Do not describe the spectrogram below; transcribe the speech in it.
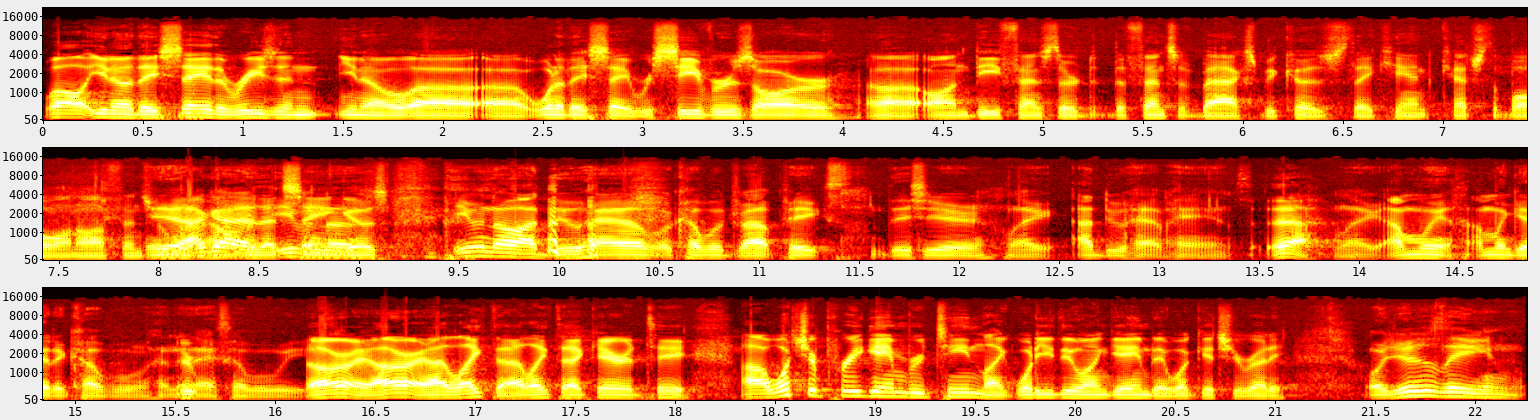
Well, you know they say the reason you know uh, uh, what do they say? Receivers are uh, on defense; they're defensive backs because they can't catch the ball on offense. Yeah, I got that saying though, goes. even though I do have a couple drop picks this year, like I do have hands. Yeah, like I'm gonna, I'm gonna get a couple in the You're, next couple weeks. All right, all right. I like that. I like that guarantee. Uh, what's your pregame routine like? What do you do on game day? What gets you ready? Well, usually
